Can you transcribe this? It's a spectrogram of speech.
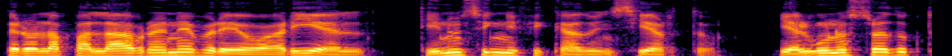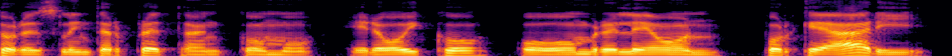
Pero la palabra en hebreo Ariel tiene un significado incierto, y algunos traductores la interpretan como heroico o hombre león, porque Ari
